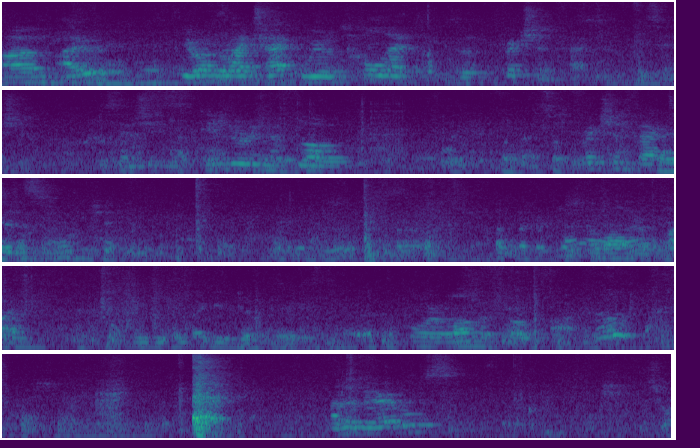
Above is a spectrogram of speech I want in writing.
Um, I, you're on the right track. We would call that the friction factor, essentially. Essentially, it's hindering the flow. So factors along the pipe or along the flow path. Other variables? Sure.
